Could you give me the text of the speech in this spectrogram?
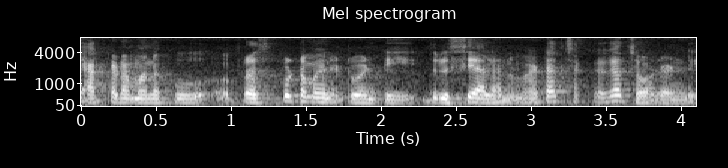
అక్కడ మనకు ప్రస్ఫుటమైనటువంటి దృశ్యాలన్నమాట చక్కగా చూడండి.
